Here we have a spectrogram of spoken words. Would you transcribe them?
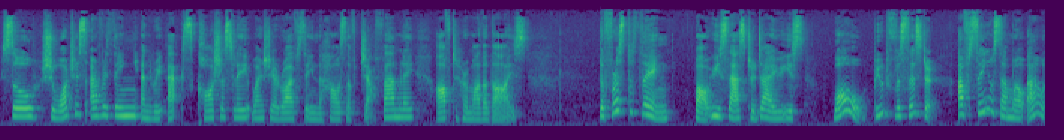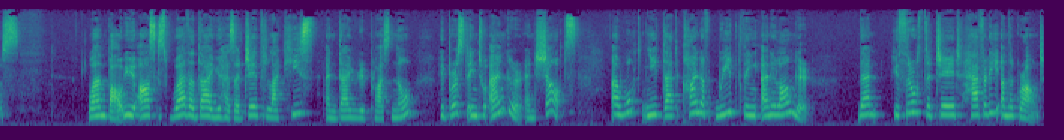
so she watches everything and reacts cautiously when she arrives in the house of Jia family after her mother dies. The first thing Bao Yu says to Dai Yu is, Whoa, beautiful sister, I've seen you somewhere else. When Bao Yu asks whether Dai Yu has a jade like his and Dai Yu replies no, he bursts into anger and shouts, I won't need that kind of weird thing any longer. Then he throws the jade heavily on the ground.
